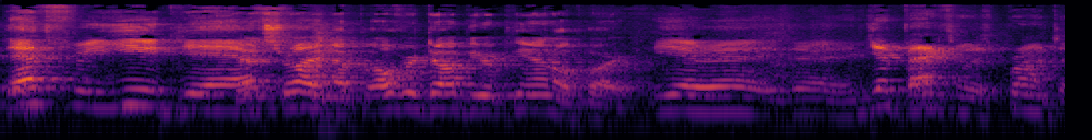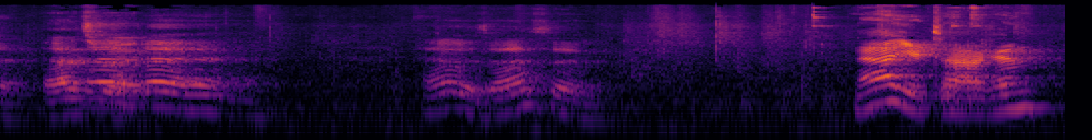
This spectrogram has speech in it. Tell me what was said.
That's for you, Geoff. That's right. Now overdub your piano part. Yeah, right, right. And get back to us pronto. That's right. that was awesome. Now you're talking.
